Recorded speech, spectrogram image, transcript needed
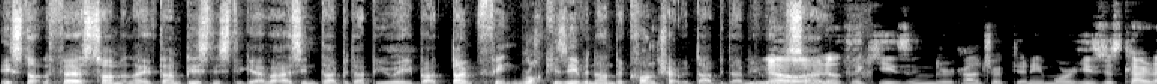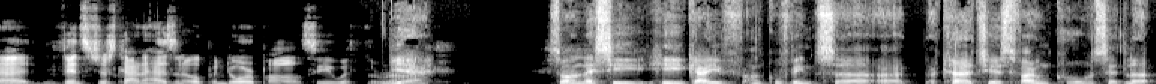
it's not the first time that they've done business together, as in WWE. But I don't think Rock is even under contract with WWE. No, so- I don't think he's under contract anymore. He's just kind of Vince just kind of has an open door policy with the Rock. Yeah. So unless he, he gave Uncle Vince a, a, a courteous phone call and said, "Look,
